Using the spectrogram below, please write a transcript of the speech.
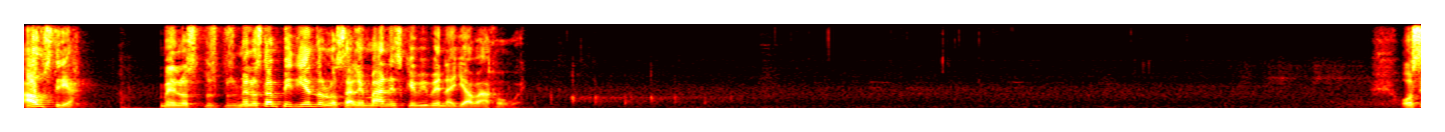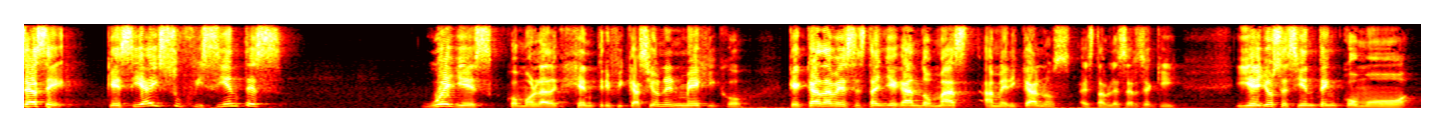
Austria. Me, los, pues, pues me lo están pidiendo los alemanes que viven allá abajo, güey. O sea, sé que si hay suficientes güeyes como la gentrificación en México, que cada vez están llegando más americanos a establecerse aquí, y ellos se sienten como,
